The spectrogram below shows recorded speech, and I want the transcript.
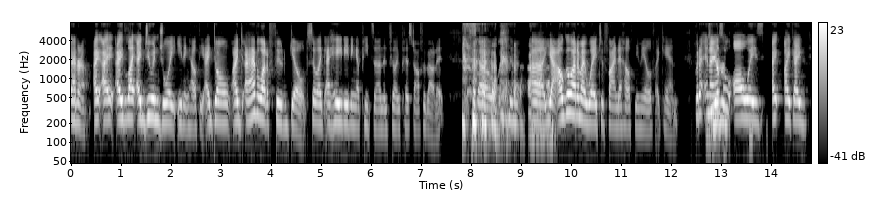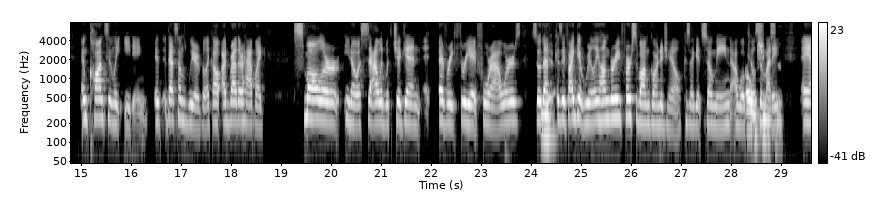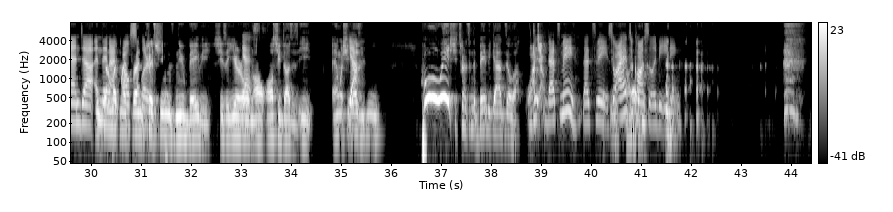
I don't know. I, I I like I do enjoy eating healthy. I don't. I I have a lot of food guilt. So like I hate eating a pizza and then feeling pissed off about it. So uh, yeah, I'll go out of my way to find a healthy meal if I can. But and Do I also ever- always I like I am constantly eating. It, that sounds weird, but like I'll, I'd rather have like smaller, you know, a salad with chicken every three, eight, four hours. So that Yeah. because if I get really hungry, first of all, I'm going to jail because I get so mean. I will Oh, kill somebody, Jesus. and uh, and then sound I, like my I'll friend splurge. Christine's new baby. She's a year old, and all, all she does is eat. And when she Yeah. doesn't eat, whoo she turns into baby Godzilla. Watch D- out. That's me. That's me. So. I have to constantly be eating.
